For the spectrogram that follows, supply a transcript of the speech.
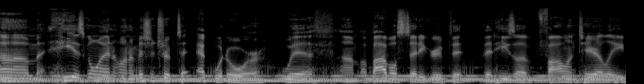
um, he is going on a mission trip to Ecuador with um, a Bible study group that that he's a voluntarily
